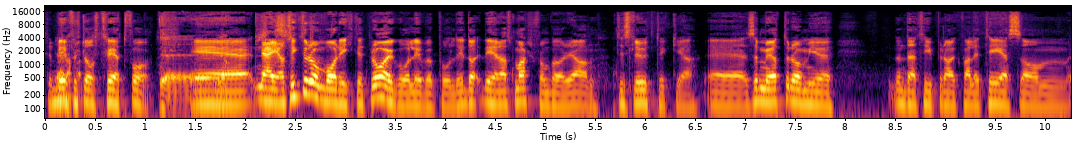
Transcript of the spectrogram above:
Det blev förstås 3-2. Det- Eh, ja, nej jag tyckte de var riktigt bra igår Liverpool. Det är deras match från början till slut tycker jag. Eh, så möter de ju den där typen av kvalitet som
